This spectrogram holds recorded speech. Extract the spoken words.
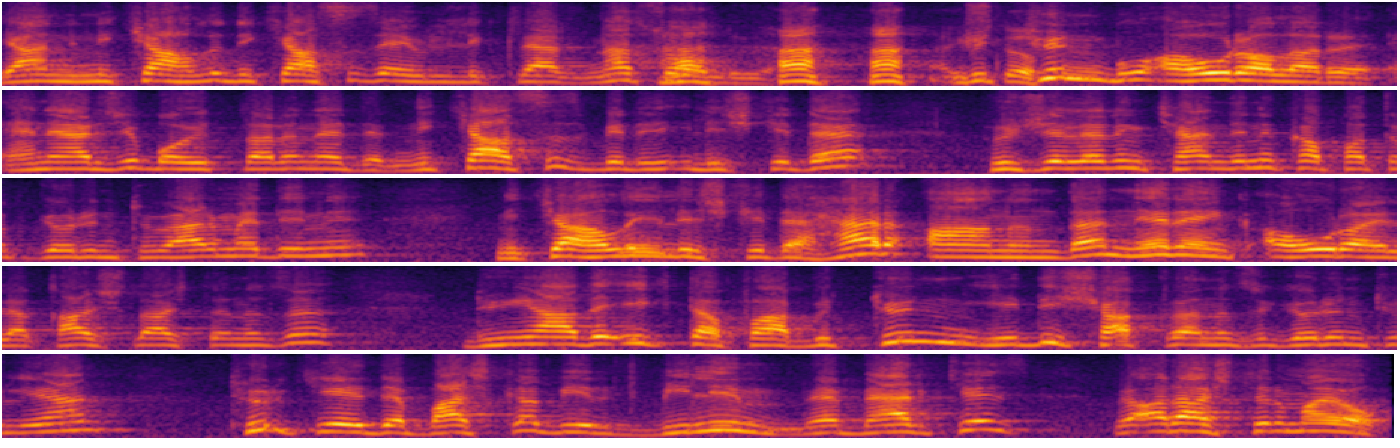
Yani nikahlı nikahsız evlilikler nasıl oluyor? O. Bütün bu auraları, enerji boyutları nedir? Nikahsız bir ilişkide hücrelerin kendini kapatıp görüntü vermediğini, nikahlı ilişkide her anında ne renk aurayla karşılaştığınızı dünyada ilk defa bütün yedi şakranızı görüntüleyen Türkiye'de başka bir bilim ve merkez ve araştırma yok.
